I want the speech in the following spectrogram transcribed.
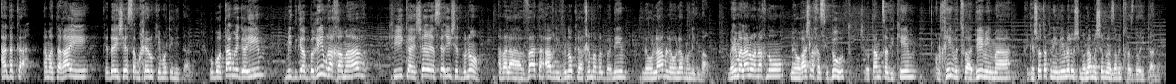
עד דקה. המטרה היא כדי שישמחנו כמותי ניתנו. ובאותם רגעים מתגברים רחמיו, כי כאשר יסר איש את בנו. אבל אהבת האב לבנו כרחם אבל בנים, לעולם לעולם לא נגמר. בימים הללו אנחנו, מאורע של החסידות, של אותם צדיקים, הולכים וצועדים עם הרגשות הפנימיים האלו שמעולם השם לא עזב את חסדו איתנו.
